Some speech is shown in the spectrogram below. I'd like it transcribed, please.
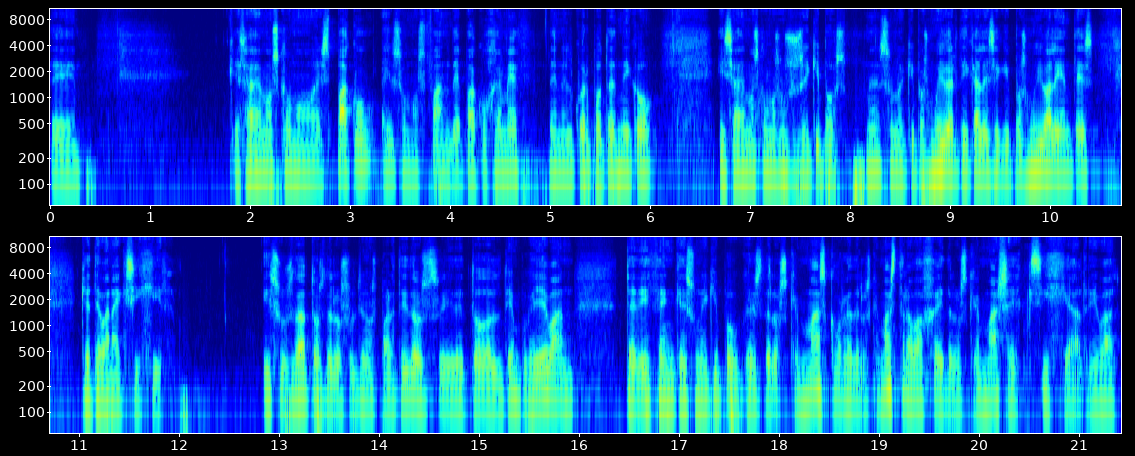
eh, que sabemos cómo es Paco, eh, somos fan de Paco Gémez en el cuerpo técnico y sabemos cómo son sus equipos. eh, son equipos muy verticales, equipos muy valientes que te van a exigir. Y sus datos de los últimos partidos y de todo el tiempo que llevan te dicen que es un equipo que es de los que más corre, de los que más trabaja y de los que más exige al rival.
